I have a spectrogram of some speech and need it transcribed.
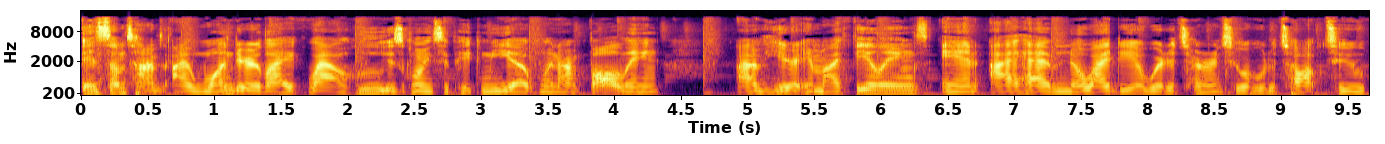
And sometimes I wonder, like, wow, who is going to pick me up when I'm falling? I'm here in my feelings and I have no idea where to turn to or who to talk to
